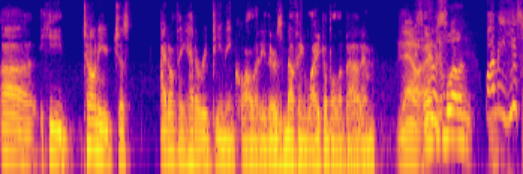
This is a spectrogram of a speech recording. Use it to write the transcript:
uh, he Tony just I don't think had a redeeming quality. There was nothing likable about him. No, was- he was- well, Well, I mean, he's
